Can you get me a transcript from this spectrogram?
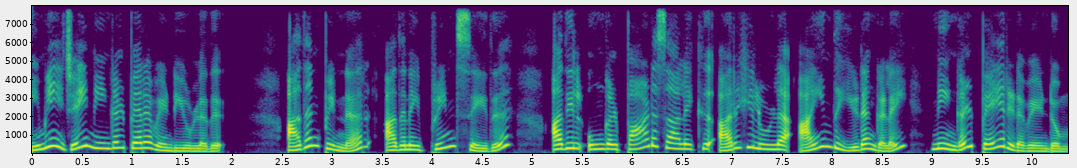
இமேஜை நீங்கள் பெற வேண்டியுள்ளது. அதன் பின்னர் அதனை பிரிண்ட் செய்து அதில் உங்கள் பாடசாலைக்கு அருகிலுள்ள ஐந்து இடங்களை நீங்கள் பெயரிட வேண்டும்.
